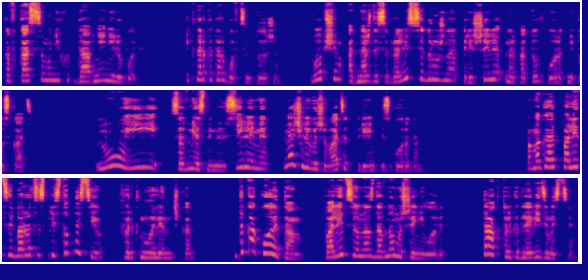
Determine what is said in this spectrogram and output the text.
кавказцам у них давняя нелюбовь. И к наркоторговцам тоже. В общем, однажды собрались все дружно, решили наркоту в город не пускать. Ну и совместными усилиями начали выживать эту дрянь из города. «Помогают полиции бороться с преступностью?» – фыркнула Леночка. «Да какое там? Полиция у нас давно мышей не ловит. Так, только для видимости.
